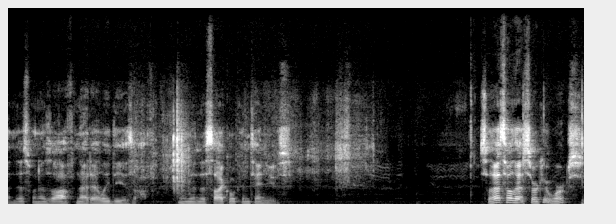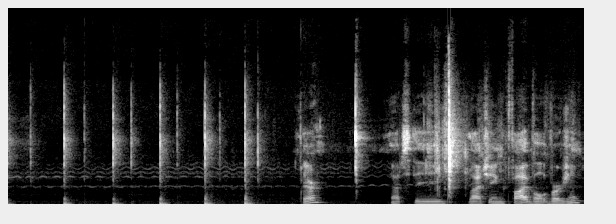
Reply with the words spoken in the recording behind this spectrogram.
and this one is off, and that LED is off. And then the cycle continues. So that's how that circuit works. There. That's the latching 5 volt version.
